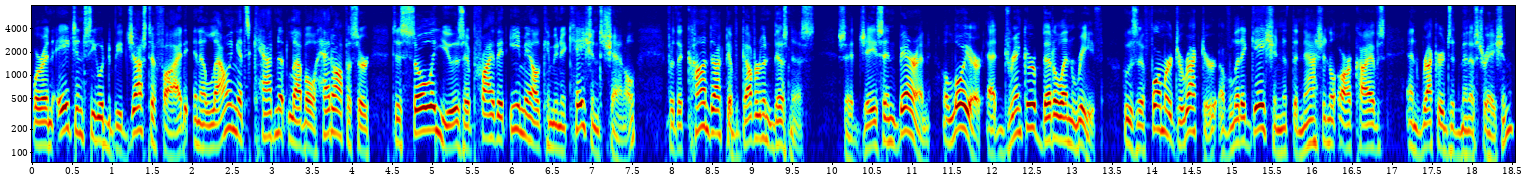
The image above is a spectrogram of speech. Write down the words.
where an agency would be justified in allowing its cabinet level head officer to solely use a private email communications channel for the conduct of government business, said Jason Baron, a lawyer at Drinker, Biddle, and Reath, who's a former director of litigation at the National Archives and Records Administration.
